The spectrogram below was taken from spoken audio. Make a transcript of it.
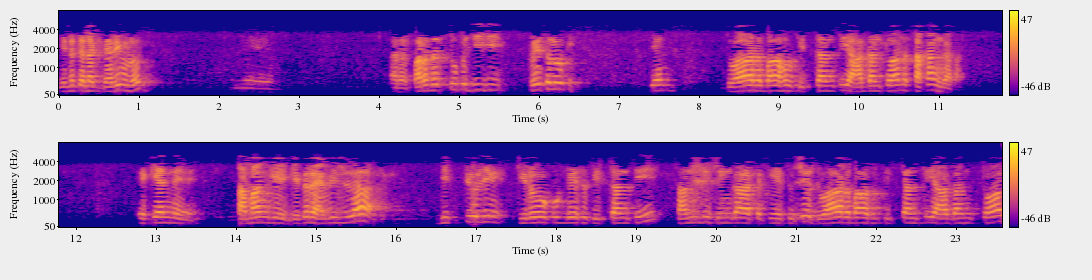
වෙන තැනක් බැරි වුණොත් මේ අර පරදත්තුපජීවි പ്രേත ලෝකේ කියන්නේ ద్వාර බාහුව තිත්තන්ති ආගන්තුවාන සකංගරං. ඒ කියන්නේ තමන්ගේ ගෙදර ඇවිල්ලා දිත්‍යුලින් චිරෝ කුඩේසු තිත්තන්ති සන්දි සිංගාටකේසුචේ ద్వාර බාහුව තිත්තන්ති ආගන්තුවා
